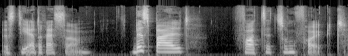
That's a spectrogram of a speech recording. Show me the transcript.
ist die Adresse. Bis bald. Fortsetzung folgt.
